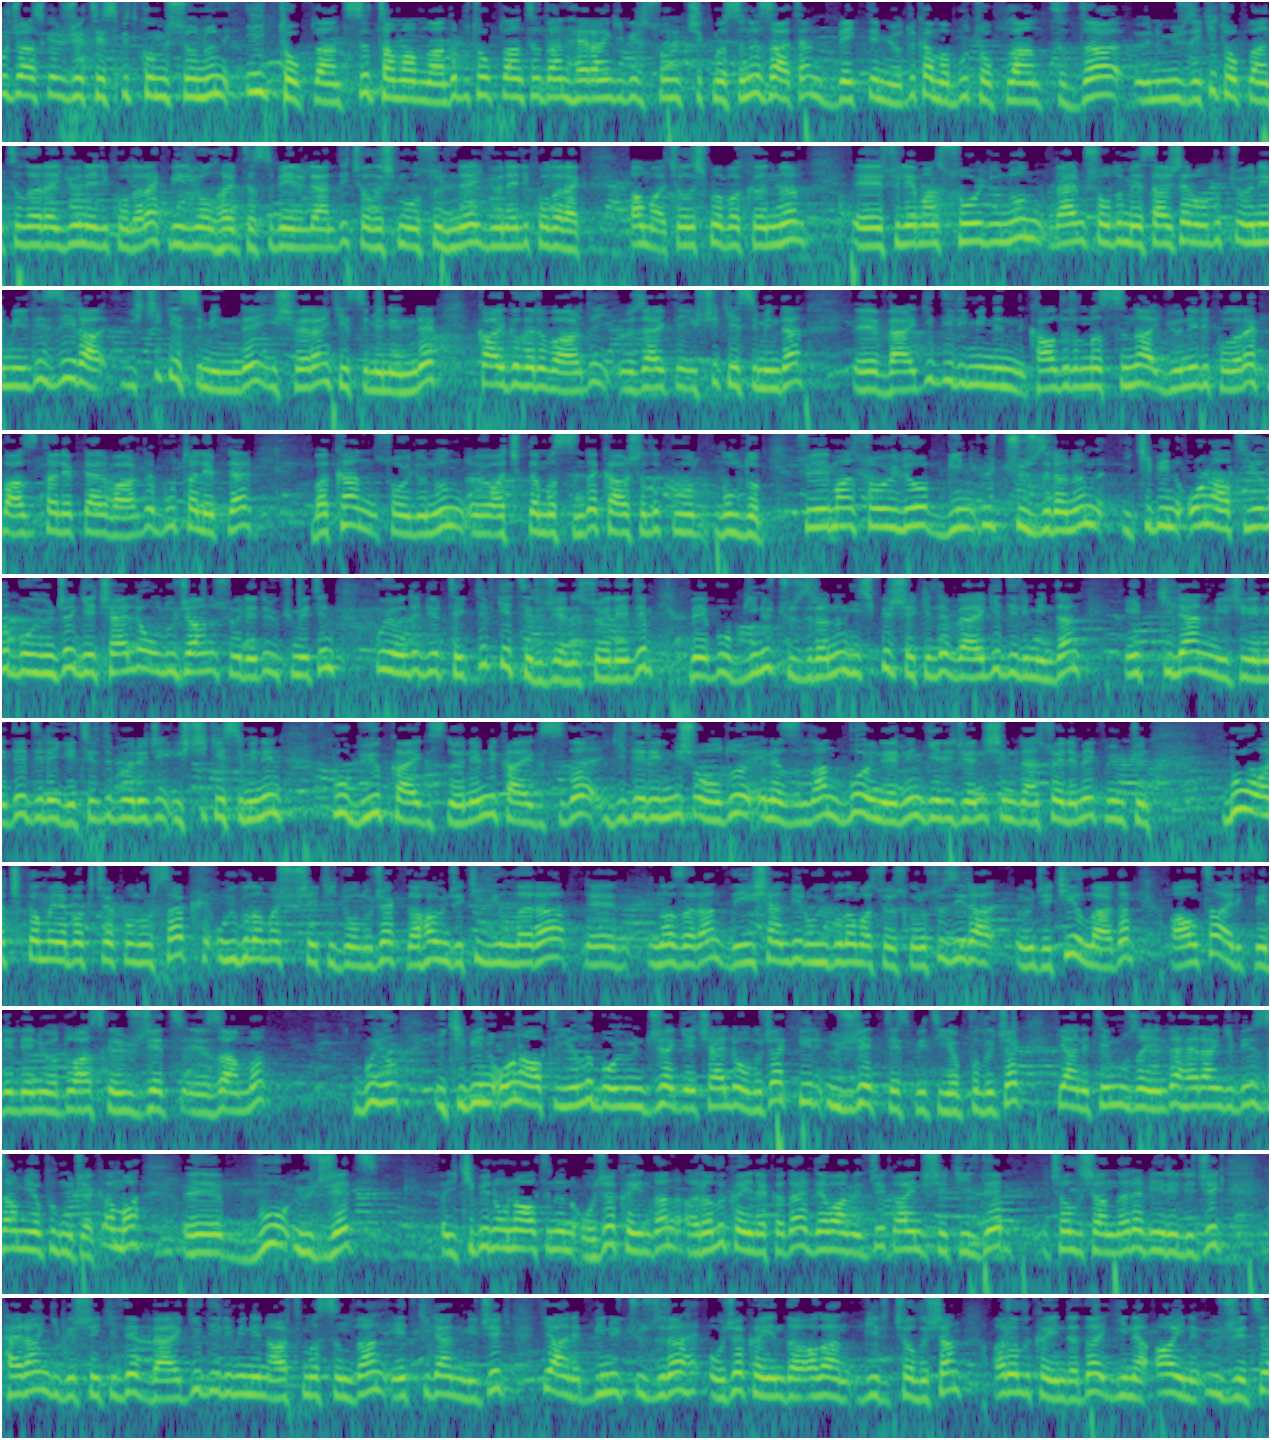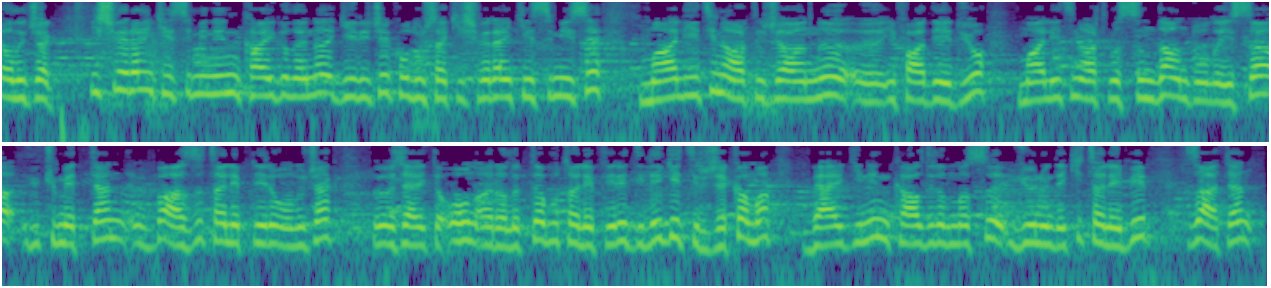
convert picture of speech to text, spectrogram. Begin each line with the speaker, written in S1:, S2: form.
S1: Burcu Asgari Ücret Tespit Komisyonu'nun ilk toplantısı tamamlandı. Bu toplantıdan herhangi bir sonuç çıkmasını zaten beklemiyorduk ama bu toplantıda önümüzdeki toplantılara yönelik olarak bir yol haritası belirlendi. Çalışma usulüne yönelik olarak ama Çalışma Bakanı e, Süleyman Soylu'nun vermiş olduğu mesajlar oldukça önemliydi. Zira işçi kesiminde, işveren kesiminin de kaygıları vardı. Özellikle işçi kesiminden e, vergi diliminin kaldırılmasına yönelik olarak bazı talepler vardı. Bu talepler Bakan Soylu'nun e, açıklamasında karşılık bul- buldu. Süleyman Soylu 1300 liranın 2016 yılı boyunca geçerli olacağını söyledi. Hükümetin bu yönde bir teklif getireceğini söyledi ve bu 1300 liranın hiçbir şekilde vergi diliminden etkilenmeyeceğini de dile getirdi. Böylece işçi kesiminin bu büyük kaygısı da önemli kaygısı da giderilmiş oldu. En azından bu önerinin geleceğini şimdiden söylemek mümkün. Bu açıklamaya bakacak olursak uygulama şu şekilde olacak. Daha önceki yıllara e, nazaran değişen bir uygulama söz konusu. Zira önceki yıllarda 6 aylık belirleniyordu asgari ücret e, zammı. Bu yıl 2016 yılı boyunca geçerli olacak bir ücret tespiti yapılacak. Yani Temmuz ayında herhangi bir zam yapılmayacak ama e, bu ücret 2016'nın Ocak ayından Aralık ayına kadar devam edecek. Aynı şekilde çalışanlara verilecek. Herhangi bir şekilde vergi diliminin artmasından etkilenmeyecek. Yani 1300 lira Ocak ayında alan bir çalışan Aralık ayında da yine aynı ücreti alacak. İşveren kesiminin kaygılarına gelecek olursak işveren kesimi ise maliyetin artacağını e, ifade ediyor. Maliyetin artmasından dolayıysa hükümetten bazı talepleri olacak. Özellikle 10 Aralık'ta bu talepleri dile getirecek ama verginin kaldırılması yönündeki talebi zaten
